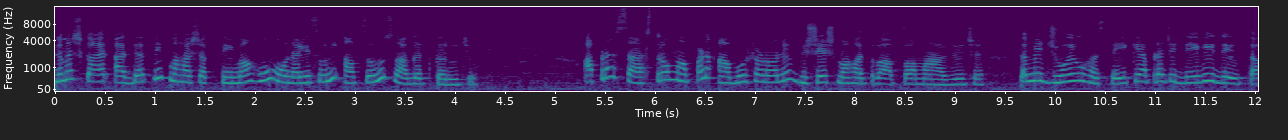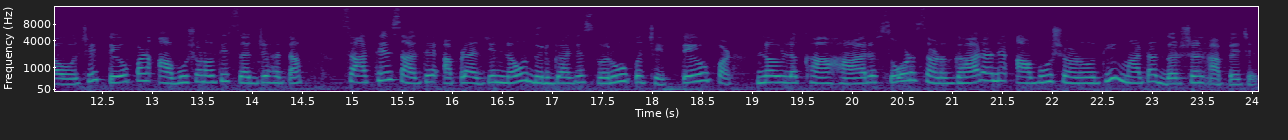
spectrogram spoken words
નમસ્કાર, આધ્યાત્મિક મહાશક્તિમાં હું મોનાલી સોની આપ સૌનું સ્વાગત કરું છું. આપણા શાસ્ત્રોમાં પણ આભૂષણોને વિશેષ મહત્વ આપવામાં આવ્યું છે. તમે જોયું હશે કે આપણા જે દેવી દેવતાઓ છે, તેઓ પણ આભૂષણોથી સજ્જ હતા. સાથે સાથે આપણા જે નવ દુર્ગા જે સ્વરૂપ છે, તેઓ પણ નવલખા, હાર, સોળ શણગાર અને આભૂષણોથી માતા દર્શન આપે છે.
